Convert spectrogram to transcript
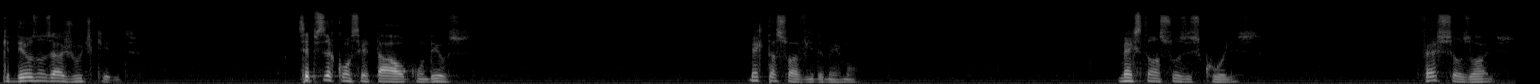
Que Deus nos ajude, querido. Você precisa consertar algo com Deus? Como é que está a sua vida, meu irmão? Como é que estão as suas escolhas? Feche seus olhos.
